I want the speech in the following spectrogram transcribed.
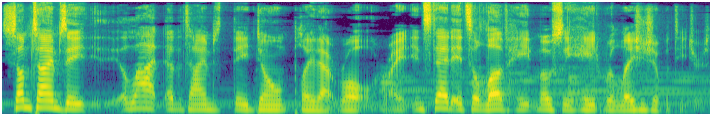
sometimes they, a lot of the times, they don't play that role, right? Instead, it's a love hate, mostly hate relationship with teachers,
